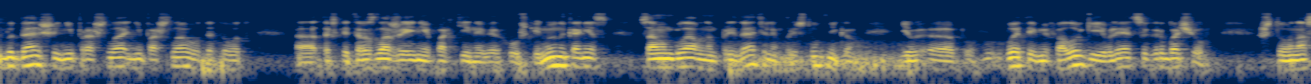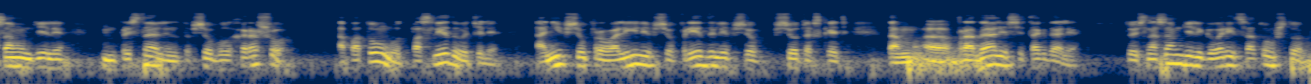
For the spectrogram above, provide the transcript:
бы дальше не, прошла, не пошла вот это вот, так сказать, разложение партийной верхушки, ну и, наконец, самым главным предателем, преступником э, в этой мифологии является Горбачев. Что на самом деле при Сталине это все было хорошо. А потом вот последователи, они все провалили, все предали, все, все так сказать, там э, продались и так далее. То есть на самом деле говорится о том, что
